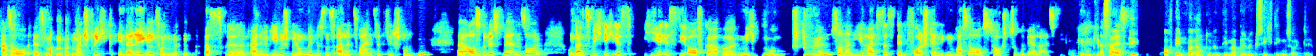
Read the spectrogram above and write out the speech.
Also es, man, man, spricht in der Regel von, dass äh, eine Hygienespülung mindestens alle 72 Stunden äh, mhm. ausgelöst werden soll. Und ganz wichtig ist, hier ist die Aufgabe nicht nur spülen, sondern hier heißt es, den vollständigen Wasseraustausch zu gewährleisten. Okay, und gibt es auch, auch, Temperaturen, ja? die man berücksichtigen sollte?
